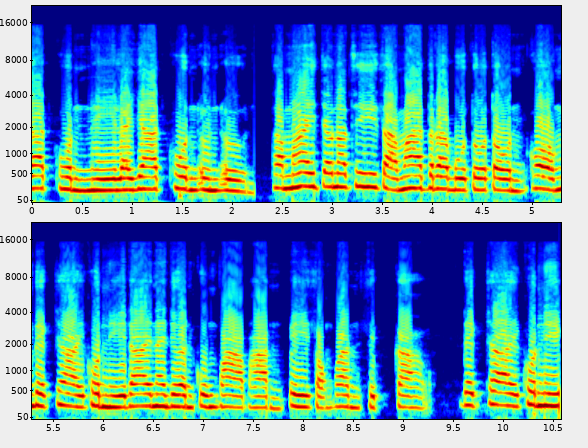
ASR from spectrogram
ญาติคนนี้และญาติคนอื่นๆทำให้เจ้าหน้าที่สามารถระบุตัวตนของเด็กชายคนนี้ได้ในเดือนกุมภาพันธ์ปี 2019 เด็กชายคนนี้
